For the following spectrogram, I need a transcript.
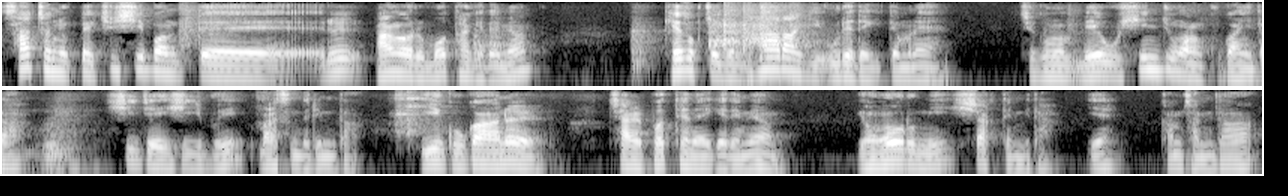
4,670원대를 방어를 못하게 되면 계속적인 하락이 우려되기 때문에 지금은 매우 신중한 구간이다. CJ, CGV 말씀드립니다. 이 구간을 잘 버텨내게 되면 용오름이 시작됩니다. 예, 감사합니다.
